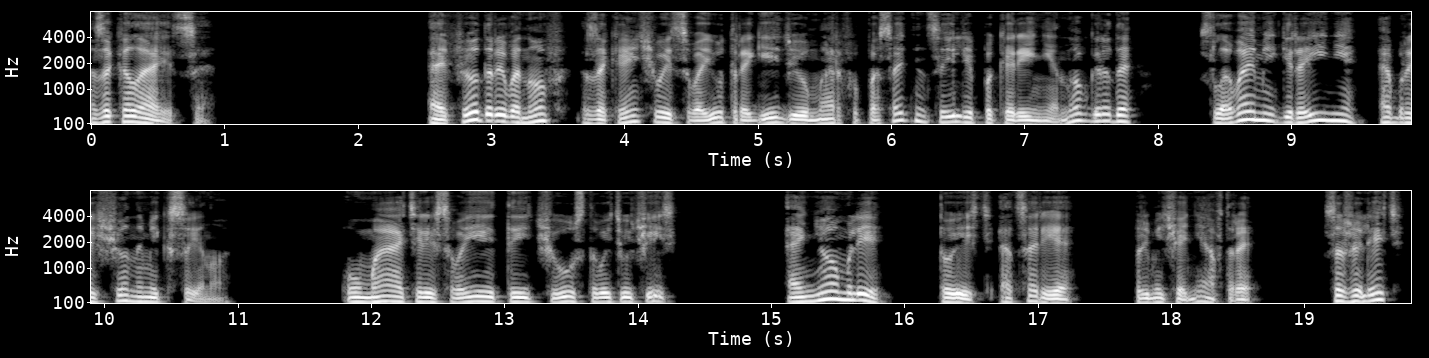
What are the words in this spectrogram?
Заколается. А Федор Иванов заканчивает свою трагедию «Марфа-посадница» или «Покорение Новгорода» словами героини, обращенными к сыну. «У матери своей ты чувствовать учись. О нем ли, то есть о царе, примечание автора, сожалеть?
